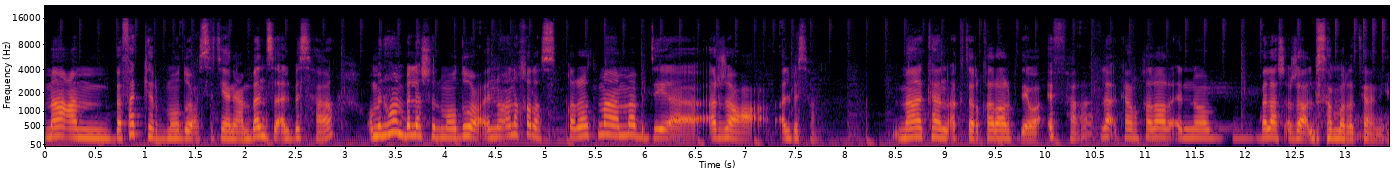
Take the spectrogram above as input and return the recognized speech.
ما عم بفكر بموضوع الستيانة عم بنسى ألبسها. ومن هون بلش الموضوع إنه أنا خلص قررت ما ما بدي أرجع ألبسها. ما كان أكتر قرار بدي أوقفها لا كان قرار إنه بلاش أرجع ألبسها مرة تانية.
